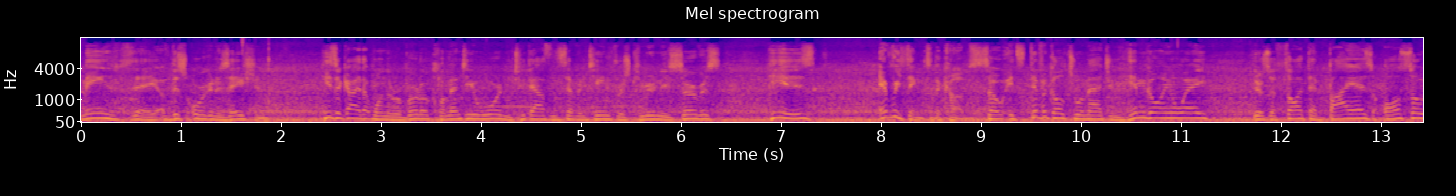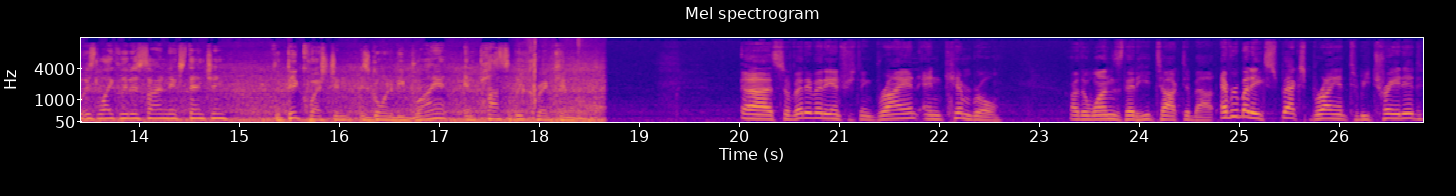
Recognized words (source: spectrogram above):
mainstay of this organization. He's a guy that won the Roberto Clemente Award in 2017 for his community service. He is everything to the Cubs. So it's difficult to imagine him going away. There's a thought that Baez also is likely to sign an extension. The big question is going to be Bryant and possibly Craig Kimbrel. Uh, so very, very interesting. Bryant and Kimbrell are the ones that he talked about. Everybody expects Bryant to be traded.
